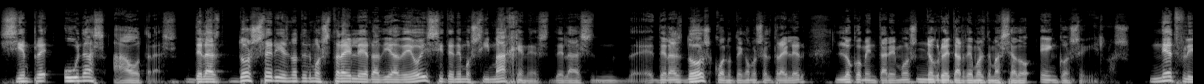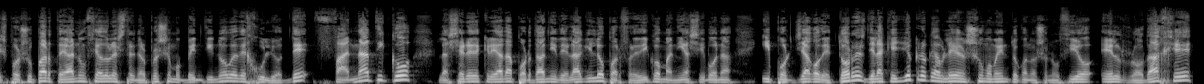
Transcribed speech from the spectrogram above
siempre unas a otras. De las dos series no tenemos tráiler a día de hoy, sí tenemos imágenes de las, de las dos. Cuando tengamos el tráiler lo comentaremos, no creo que tardemos demasiado en conseguirlos. Netflix, por su parte, ha anunciado el estreno el próximo 29 de julio de Fanático, la serie creada por Dani del Águilo, por Federico Manías Sibona y por Yago de Torres, de la que yo creo que hablé en su momento cuando se anunció el rodaje.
